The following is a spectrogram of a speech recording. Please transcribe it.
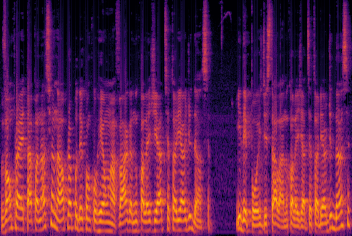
vão para a etapa nacional para poder concorrer a uma vaga no colegiado setorial de dança. E depois de estar lá no colegiado setorial de dança,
